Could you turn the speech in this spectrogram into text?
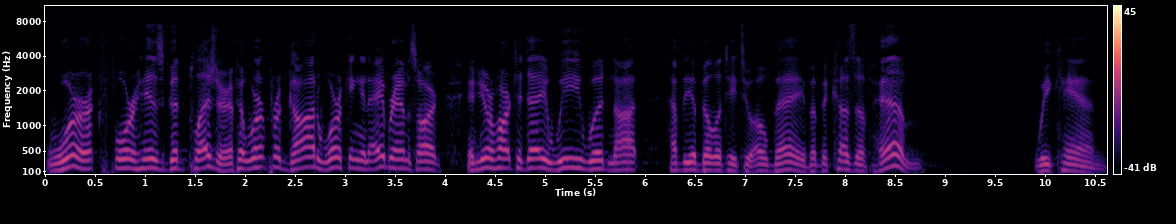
work for his good pleasure. If it weren't for God working in Abraham's heart, in your heart today, we would not have the ability to obey. But because of him, we can.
